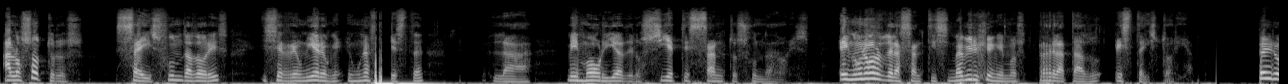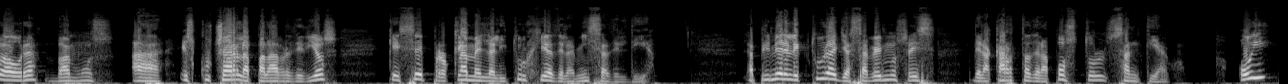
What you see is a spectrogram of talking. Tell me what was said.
a los otros seis fundadores y se reunieron en una fiesta la memoria de los siete santos fundadores. En honor de la Santísima Virgen hemos relatado esta historia. Pero ahora vamos a escuchar la palabra de Dios que se proclama en la liturgia de la misa del día. La primera lectura, ya sabemos, es de la carta del apóstol Santiago. Hoy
